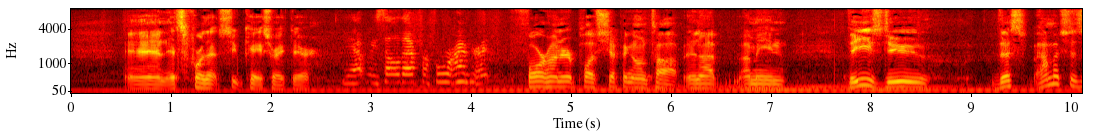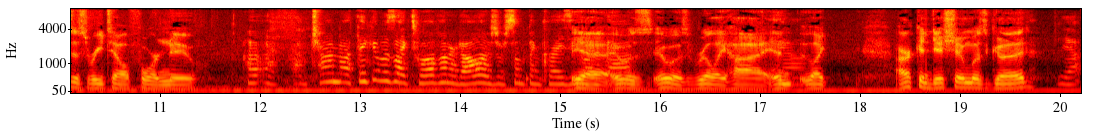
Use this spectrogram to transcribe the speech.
and it's for that suitcase right there. Yep, we sold that for 400. 400 plus shipping on top. And I, I mean, these do this. How much does this retail for new? I, I'm trying to, I think it was like $1,200 or something crazy. Yeah, like that. it was it was really high, and Yeah. like our condition was good. Yeah.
